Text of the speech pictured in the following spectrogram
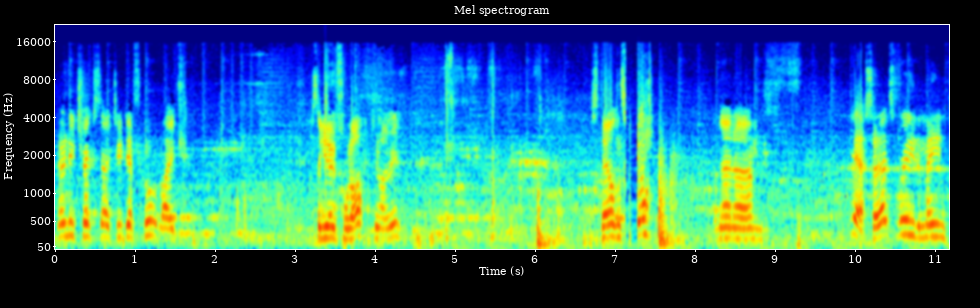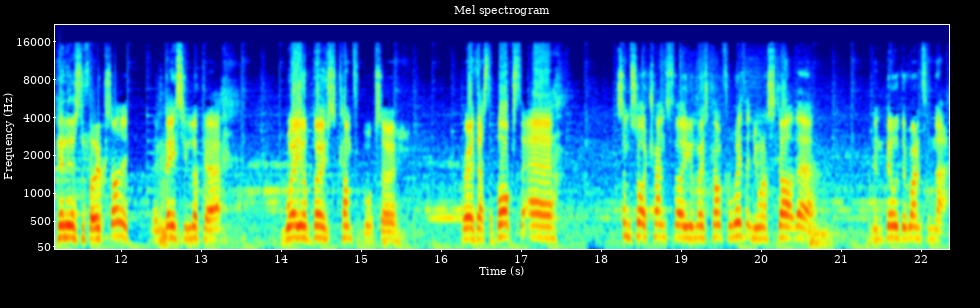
don't do tricks that are too difficult, like so you don't fall off. Do you know what I mean? Stay on the scooter, and then um, yeah. So that's really the main pillars to focus on, and basically look at where you're most comfortable. So where that's the box, the air, some sort of transfer you're most comfortable with, and you want to start there, and then build the run from that.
